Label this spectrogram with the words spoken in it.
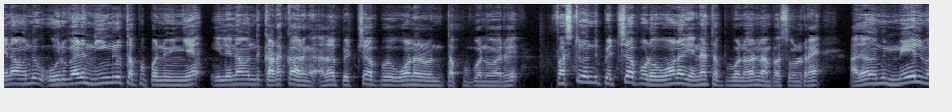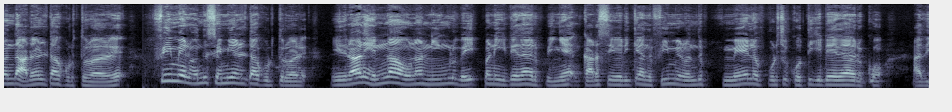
ஏன்னா வந்து ஒருவேளை நீங்களும் தப்பு பண்ணுவீங்க. இல்லைன்னா வந்து கடைக்காரங்க அதாவது பெட் ஷாப் ஓனர் வந்து தப்பு பண்ணுவார். ஃபஸ்ட்டு வந்து பெட் ஷாப்போட ஓனர் என்ன தப்பு பண்ணுவார் நான் இப்போ சொல்கிறேன் அதாவது வந்து மேல் வந்து அடல்ட்டாக கொடுத்துருவாரு. ஃபீமேல் வந்து செமி அடல்ட்டாக கொடுத்துருவாரு. இதனால் என்ன ஆகுனா நீங்களும் வெயிட் பண்ணிக்கிட்டே தான் இருப்பீங்க. கடைசி வரைக்கும் அந்த ஃபீமேல் வந்து மேலே பிடிச்சி கொத்திக்கிட்டே தான் இருக்கும். அது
